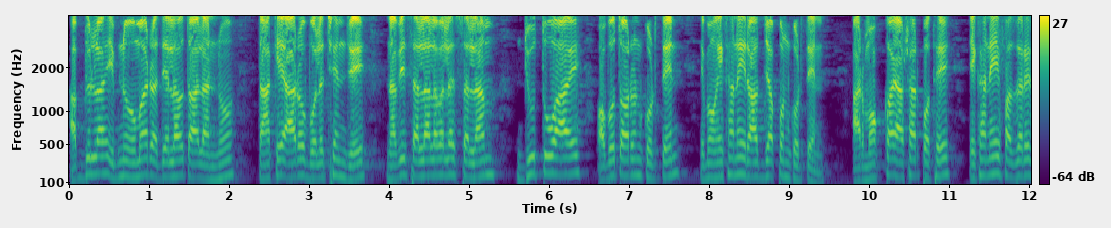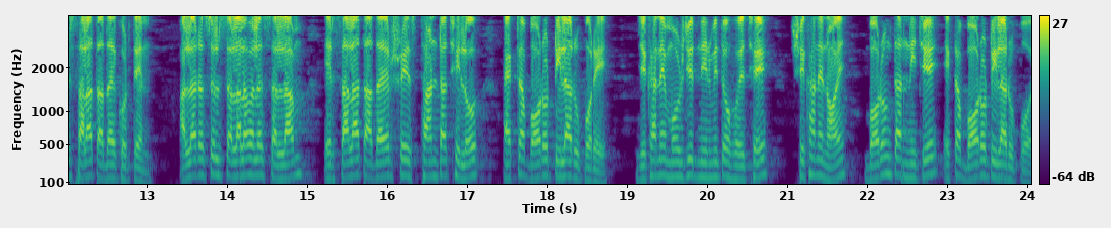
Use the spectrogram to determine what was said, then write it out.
আবদুল্লাহ ইবনু উমর রদিয়াল্লাহ তাল্লাহ্ন তাঁকে আরও বলেছেন যে, নাবী সাল্লাহ সাল্লাম জুতুয়ায় অবতরণ করতেন এবং এখানেই রাত যাপন করতেন আর মক্কায় আসার পথে এখানেই ফজরের সালাত আদায় করতেন। আল্লাহ রসুল সাল্লাহ সাল্লাম এর সালাত আদায়ের সেই স্থানটা ছিল একটা বড় টিলার উপরে, যেখানে মসজিদ নির্মিত হয়েছে, সেখানে নয়, বরং তার নিচে একটা বড় টিলার উপর।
